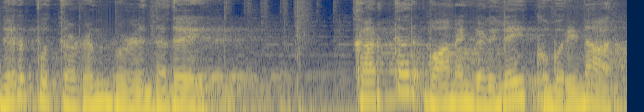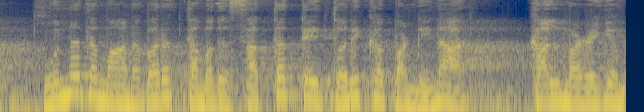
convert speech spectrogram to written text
நெருப்புத்தழும் விழுந்தது. கர்த்தர் வானங்களிலே குமுறினார். உன்னதமானவர் தமது சத்தத்தை தொனிக்க பண்ணினார். கல்மழையும்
